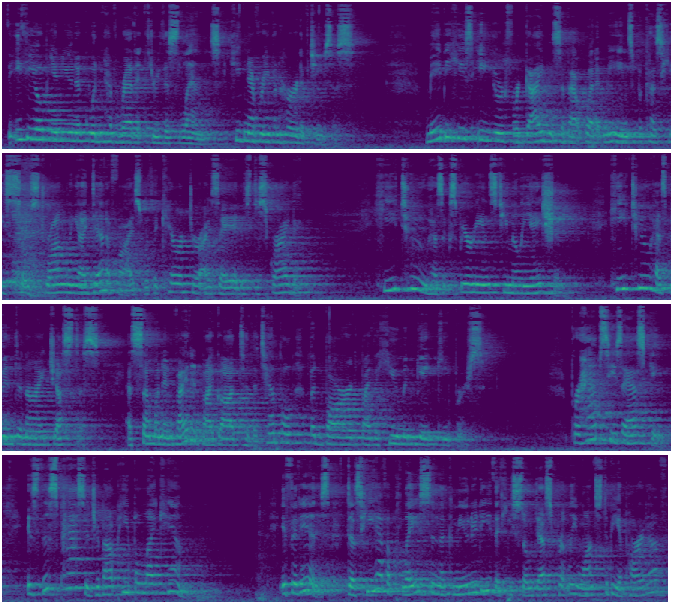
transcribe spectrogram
The Ethiopian eunuch wouldn't have read it through this lens. He'd never even heard of Jesus. Maybe he's eager for guidance about what it means because he so strongly identifies with the character Isaiah is describing. He too has experienced humiliation. He too has been denied justice as someone invited by God to the temple but barred by the human gatekeepers. Perhaps he's asking, is this passage about people like him? If it is, does he have a place in the community that he so desperately wants to be a part of?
